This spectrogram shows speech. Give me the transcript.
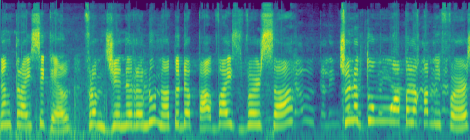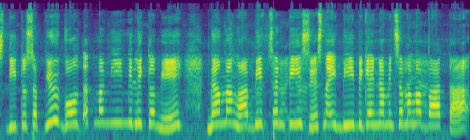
ng tricycle from General Luna to Dapa, vice versa. So nagtungo nga pala kami first dito sa Pure Gold at mamimili kami ng mga bits and pieces na ibibigay namin sa mga bata.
